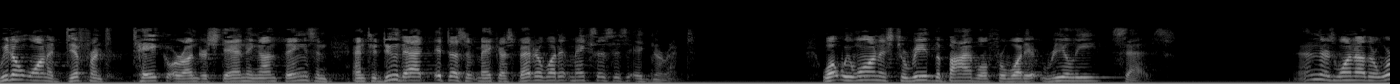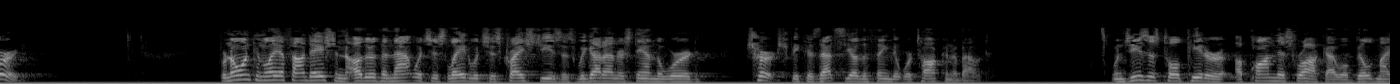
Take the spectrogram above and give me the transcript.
We don't want a different take or understanding on things, and, and to do that, it doesn't make us better. What it makes us is ignorant. What we want is to read the Bible for what it really says. And there's one other word. For no one can lay a foundation other than that which is laid, which is Christ Jesus. We got to understand the word church because that's the other thing that we're talking about. When Jesus told Peter, Upon this rock I will build my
